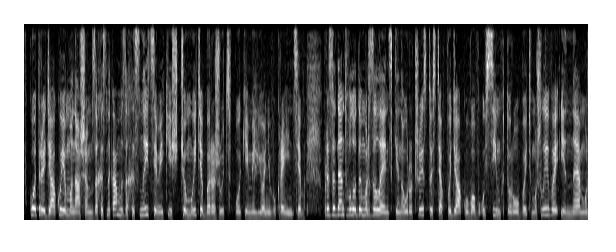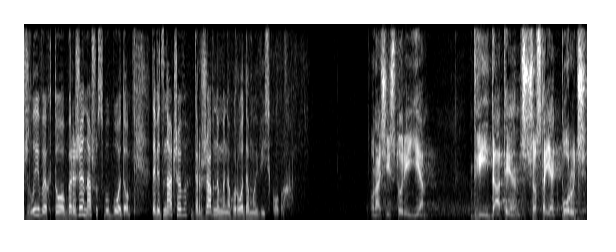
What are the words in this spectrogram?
вкотре дякуємо нашим захисникам і захисницям, які щомиті бережуть спокій мільйонів українців. Президент Володимир Зеленський на урочистостях подякував усім, хто робить можливе і неможливе, хто береже нашу свободу, та відзначив державними нагородами військових. У нашій історії є дві дати, що стоять поруч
